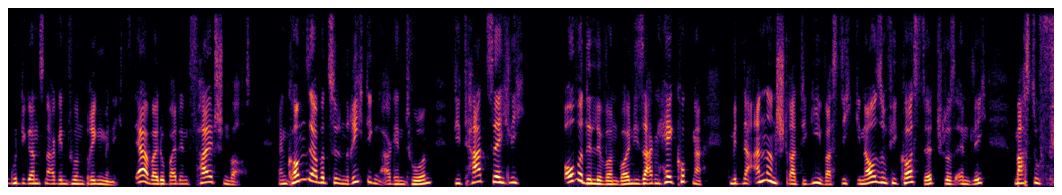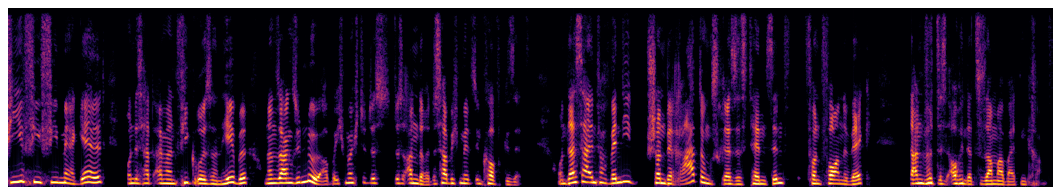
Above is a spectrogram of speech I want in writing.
gut, die ganzen Agenturen bringen mir nichts. Ja, weil du bei den falschen warst. Dann kommen sie aber zu den richtigen Agenturen, die tatsächlich overdelivern wollen, die sagen, hey, guck mal, mit einer anderen Strategie, was dich genauso viel kostet, schlussendlich, machst du viel, viel, viel mehr Geld und es hat einfach einen viel größeren Hebel und dann sagen sie, nö, aber ich möchte das, das andere, das habe ich mir jetzt in den Kopf gesetzt. Und das ist einfach, wenn die schon beratungsresistent sind von vorne weg, dann wird es auch in der Zusammenarbeit ein Krampf.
